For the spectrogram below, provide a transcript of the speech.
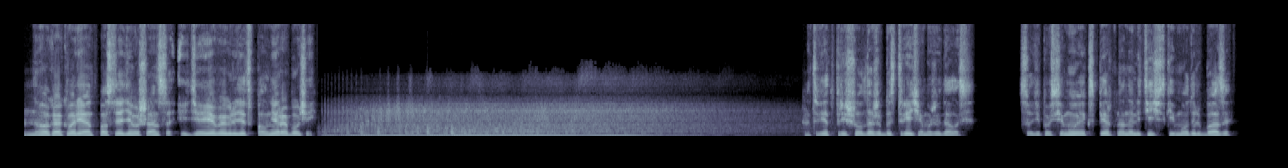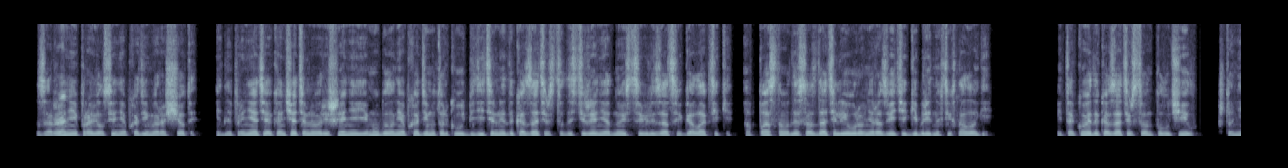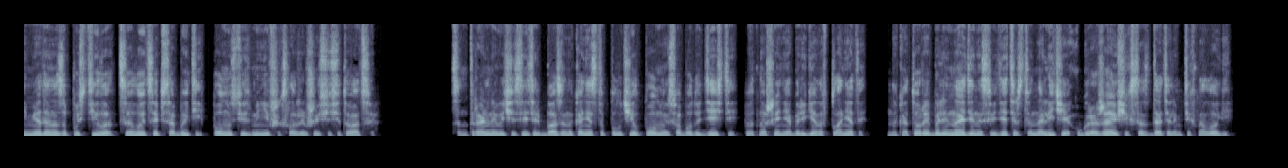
«Но как вариант последнего шанса идея выглядит вполне рабочей». Ответ пришел даже быстрее, чем ожидалось. Судя по всему, экспертно-аналитический модуль базы заранее провел все необходимые расчеты, и для принятия окончательного решения ему было необходимо только убедительные доказательства достижения одной из цивилизаций галактики, опасного для создателей уровня развития гибридных технологий. И такое доказательство он получил, что немедленно запустило целую цепь событий, полностью изменивших сложившуюся ситуацию. Центральный вычислитель базы наконец-то получил полную свободу действий в отношении аборигенов планеты на которой были найдены свидетельства наличия угрожающих создателям технологий.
